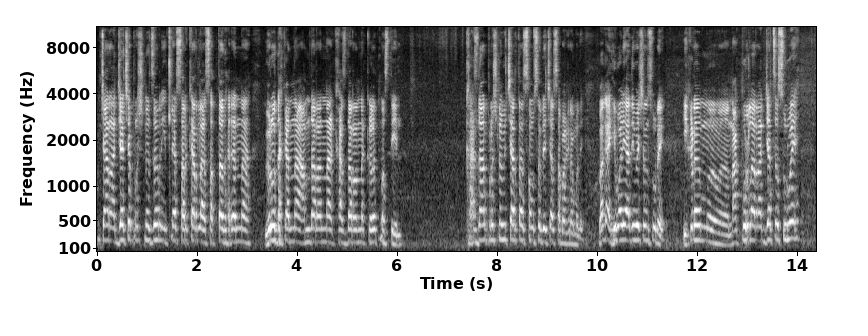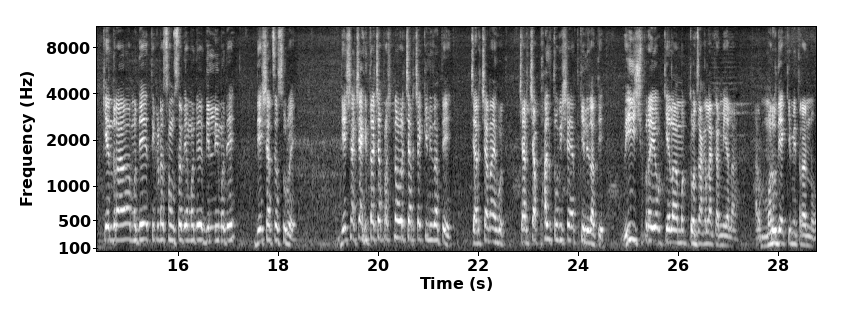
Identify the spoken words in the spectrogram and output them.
च्या राज्याचे प्रश्न जर इथल्या सरकारला सत्ताधाऱ्यांना विरोधकांना आमदारांना खासदारांना कळत नसतील खासदार प्रश्न विचारतात संसदेच्या सभागृहामध्ये. बघा हिवाळी अधिवेशन सुरू आहे. इकडं नागपूरला राज्याचं सुरू आहे. केंद्रामध्ये तिकडं संसदेमध्ये दिल्लीमध्ये देशाचं सुरू आहे. देशाच्या हिताच्या प्रश्नावर चर्चा केली जाते. चर्चा नाही होत. चर्चा फालतू विषयात केली जाते. विष प्रयोग केला मग तो जागला कमी आला अरे मरू द्या की मित्रांनो.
